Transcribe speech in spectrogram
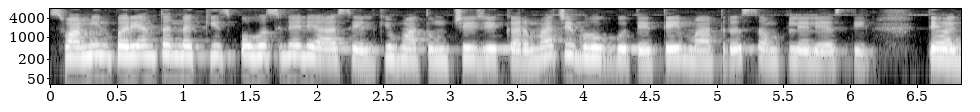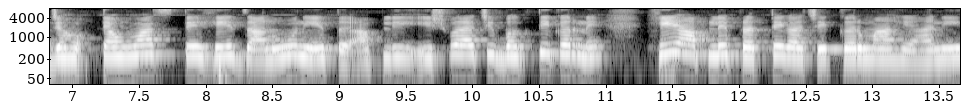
स्वामींपर्यंत नक्कीच पोहोचलेली असेल किंवा तुमचे जे कर्माचे भोग होते ते मात्र संपलेले असतील. तेव्हा जेव्हा तेव्हाच ते हे जाणवून येतं. आपली ईश्वराची भक्ती करणे हे आपले प्रत्येकाचे कर्म आहे आणि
